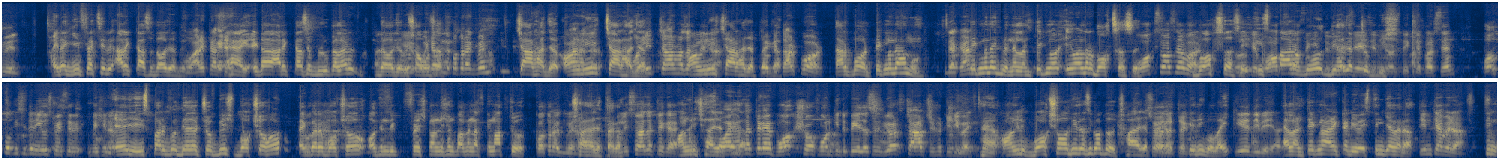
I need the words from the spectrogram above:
এটা গিফট রাখছি আরেকটা আছে দেওয়া যাবে। আরেকটা আছে? হ্যাঁ এটা আরেকটা আছে ব্লু কালার দেওয়া যাবে সমস্যা কত রাখবেন? চার হাজার অনলি চার হাজার। অনলি 4000 অনলি টাকা। চার হাজার Okay, টাকা তারপর? তারপর টেকনো দেখামো? দেখান। টেকনো দেখবেন এলাম টেকনোর এই মালটার বক্স আছে। বক্সও আছে আবার? বক্স আছে Okay, box স্পার্ক আছে গো কিন্তু দুই হাজার viewers, এই যে চব্বিশ। viewers, দেখতে পারছেন? অল্প কিছুদিন ইউজ হয়েছে বেশি না। এই যে স্পার্ক গো দুই হাজার চব্বিশ বক্স সহ একবারে বক্স সহ অথেন্টিক ফ্রেশ কন্ডিশন পাবেন আজকে মাত্র কত রাখবেন? ছয় হাজার টাকা। অনলি 6000 টাকা? অনলি ছয় হাজার ছয় টাকা হাজার টাকায় বক্স সহ ফোন কিন্তু পেয়ে যাচ্ছেন ভিউয়ার চার চৌষট্টি ডিভাইস হ্যাঁ অনলি বক্স সহ দিতেছি কত? ছয় হাজার 6,000 টাকা। কে দিব ভাই? কে দিবে এলান টেকনো আরেকটা ডিভাইস তিন ক্যামেরা। তিন ক্যামেরা। তিন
